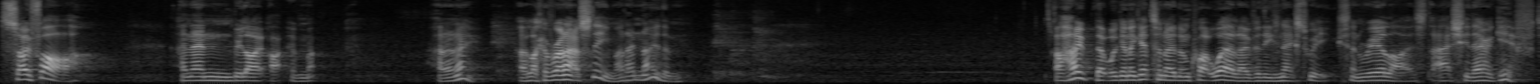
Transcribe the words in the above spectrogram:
so far and then be like, I, um, I don't know. Like I've run out of steam. I don't know them. I hope that we're going to get to know them quite well over these next weeks and realize that actually they're a gift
